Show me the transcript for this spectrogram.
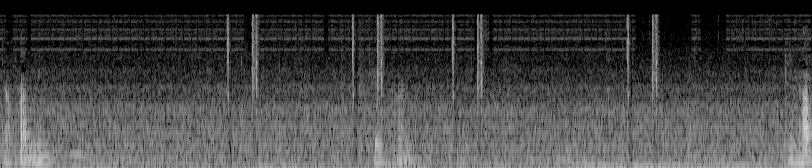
เดี๋ยวแป๊บหนึงเช็คก่อนโอเคครับ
